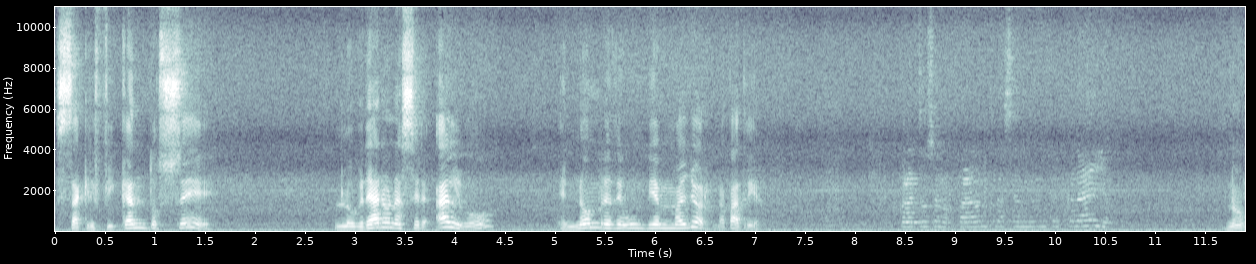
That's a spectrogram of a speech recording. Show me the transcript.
sacrificándose lograron hacer algo en nombre de un bien mayor, la patria. Pero entonces no fueron trascendentes para ellos. No,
